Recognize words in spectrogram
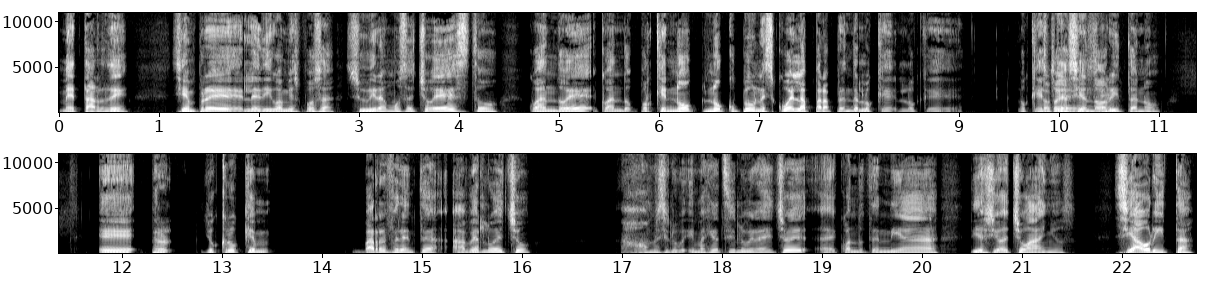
Me tardé. Siempre le digo a mi esposa, si hubiéramos hecho esto, cuando, he, cuando, porque no, no ocupé una escuela para aprender lo que, lo que, lo que estoy haciendo ahorita, ¿no? Eh, pero yo creo que va referente a haberlo hecho. No, hombre, si lo, imagínate si lo hubiera hecho eh, eh, cuando tenía 18 años. Si ahorita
